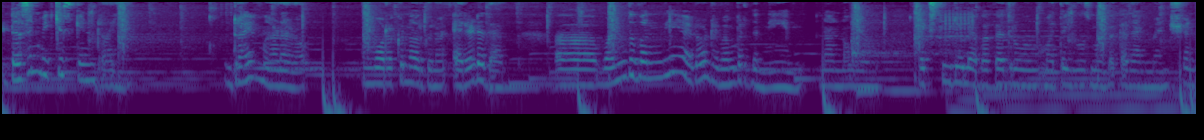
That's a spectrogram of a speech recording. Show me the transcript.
it doesn't make you skin dry dry ಮಾಡೋಣ ಮೊರಕನವ್ರಿಗೂ ಎರಡಿದೆ. ಒಂದು ಬಂದು I don't remember the name ನಾನು ನೆಕ್ಸ್ಟ್ ವೀಡಿಯೋಲಿ ಯಾವಾಗಾದರೂ ಮತ್ತೆ ಯೂಸ್ ಮಾಡಬೇಕಾದ್ರೆ ಆ್ಯಂಡ್ ಮೆನ್ಷನ್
